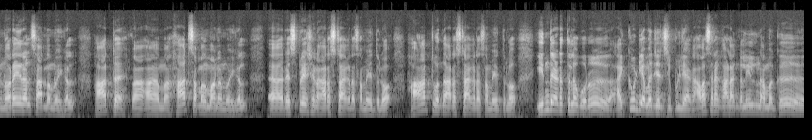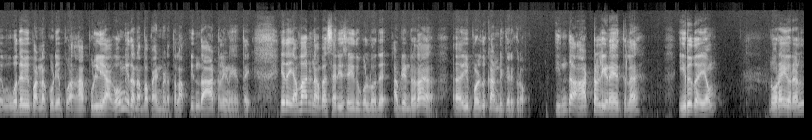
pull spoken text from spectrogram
நுரையீரல் சார்ந்த நோய்கள் ஹார்ட்டை ஹார்ட் சம்மந்தமான நோய்கள் ரெஸ்பிரேஷன் அரெஸ்ட் ஆகிற சமயத்திலோ ஹார்ட் வந்து அரெஸ்ட் ஆகிற சமயத்திலோ இந்த இடத்துல ஒரு அக்யூட் எமர்ஜென்சி புள்ளியாக அவசர காலங்களில் நமக்கு உதவி பண்ணக்கூடிய பு- புள்ளியாகவும் இதை நம்ம பயன்படுத்தலாம். இந்த ஆற்றல் இணையத்தை. இதை எவ்வாறு நம்ம சரி செய்து கொள்வது அப்படின்றதான் இப்பொழுது காண்பிக்க இருக்கிறோம் இந்த ஆற்றல் இணையத்தில் இருதயம் நுரையீரல்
